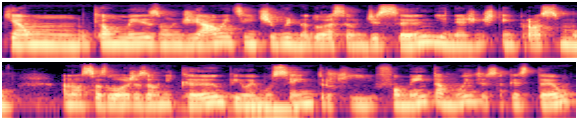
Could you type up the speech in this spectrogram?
que é um que é um mês onde há um incentivo na doação de sangue, né? A gente tem próximo as nossas lojas a Unicamp, o Hemocentro, que fomenta muito essa questão.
